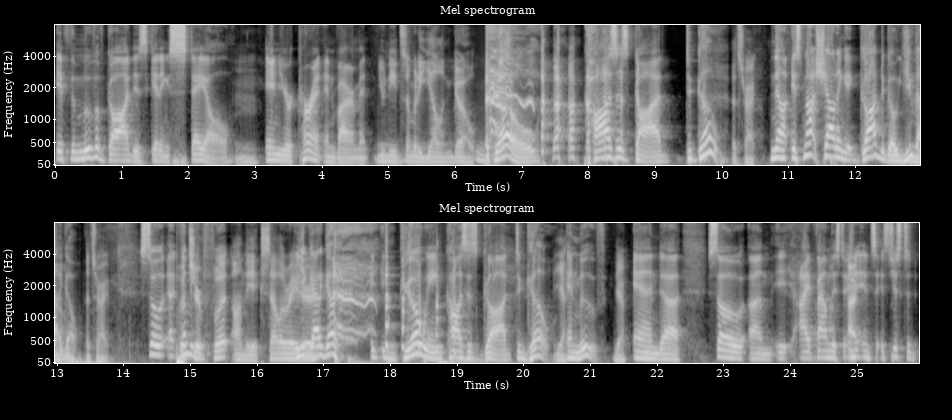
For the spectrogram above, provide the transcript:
if the move of God is getting stale in your current environment, you need somebody yelling go. go causes God to go. That's right. Now, it's not shouting at God to go. You got to go. That's right. So uh, Put me, your foot on the accelerator. You got to go. Going causes God to go Yeah. and move. Yeah. And uh, so um, it, I found this, to, and it's, it's just a And they-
